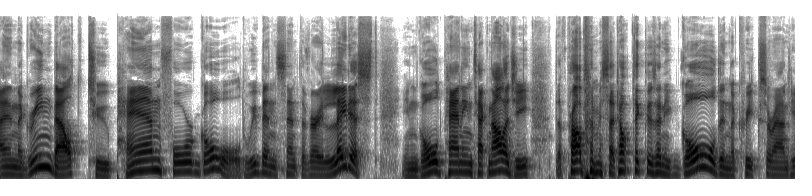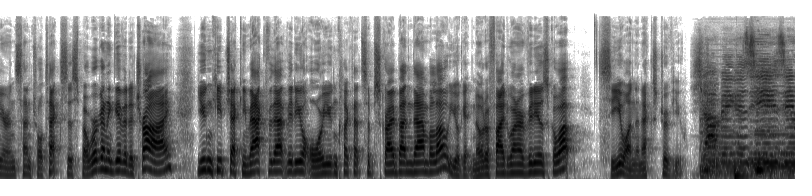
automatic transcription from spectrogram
in the Greenbelt to pan for gold. We've been sent the very latest in gold panning technology. The problem is I don't think there's any gold in the creeks around here in central Texas, but we're going to give it a try. You can keep checking back for that video or you can click that subscribe button down below. You'll get notified when our videos go up. See you on the next review. Shopping is easy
